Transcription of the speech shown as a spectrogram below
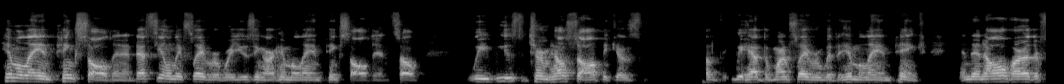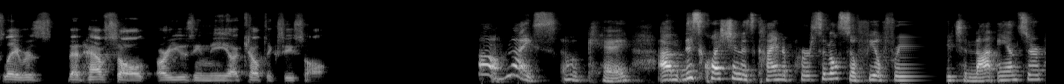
Himalayan pink salt in it. That's the only flavor we're using our Himalayan pink salt in. So we use the term health salt because we have the one flavor with the Himalayan pink, and then all of our other flavors that have salt are using the uh, Celtic sea salt. Oh, nice. Okay. Um, this question is kind of personal, so feel free to not answer.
